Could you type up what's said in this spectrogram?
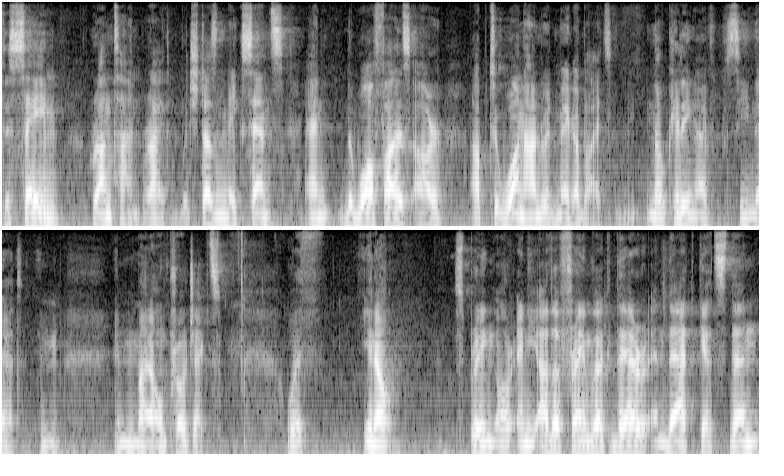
the same runtime, right? Which doesn't make sense. And the WAR files are up to 100 megabytes. No kidding, I've seen that in, in my own projects with, you know, Spring or any other framework there, and that gets then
